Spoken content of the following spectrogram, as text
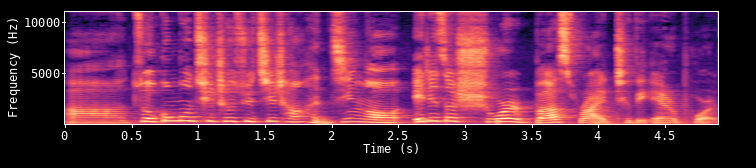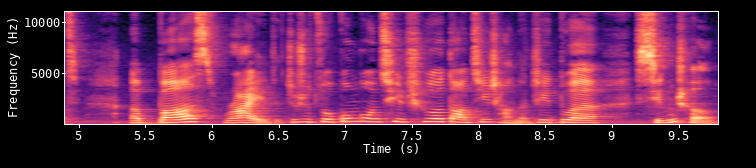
啊，坐公共汽车去机场很近哦，It is a short bus ride to the airport。A bus ride 就是坐公共汽车到机场的这段行程。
